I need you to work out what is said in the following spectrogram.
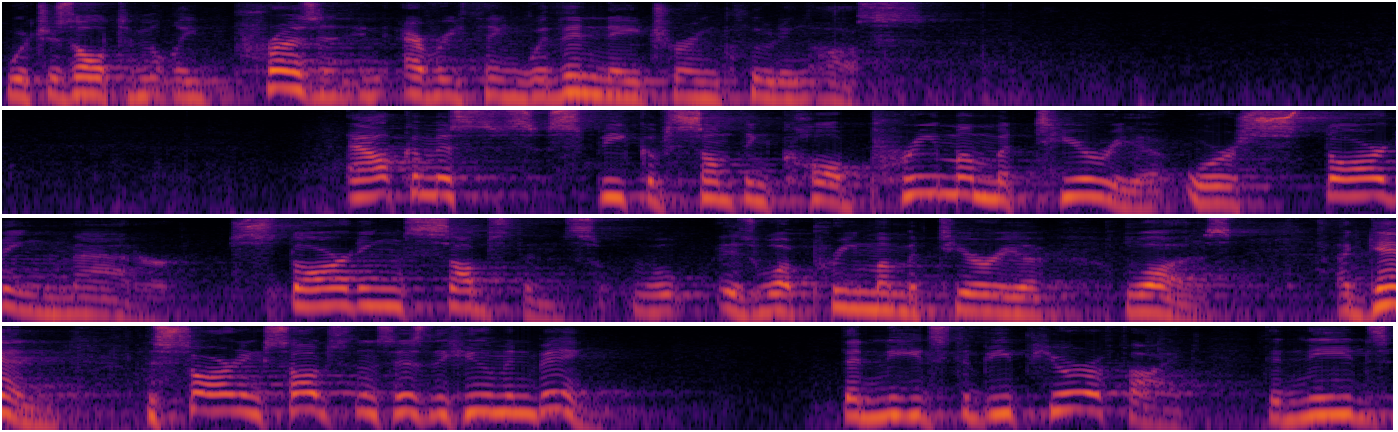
which is ultimately present in everything within nature, including us. Alchemists speak of something called prima materia, or starting matter. Starting substance is what prima materia was. Again, the starting substance is the human being that needs to be purified, that needs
